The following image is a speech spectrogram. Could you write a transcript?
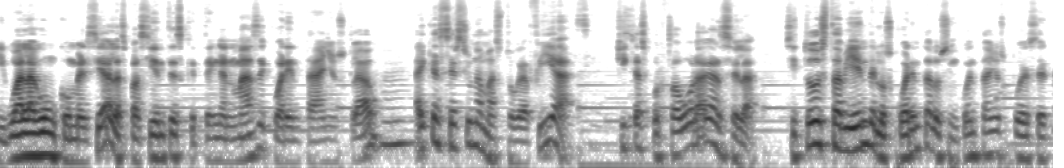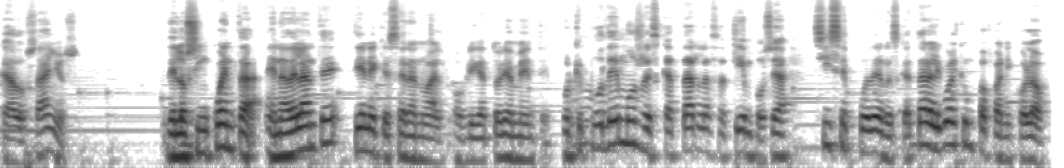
Igual hago un comercial a las pacientes que tengan más de 40 años, Clau. Hay que hacerse una mastografía. Chicas, por favor, hágansela. Si todo está bien, de los 40 a los 50 años puede ser cada dos años. De los 50 en adelante tiene que ser anual, obligatoriamente, porque podemos rescatarlas a tiempo. O sea, sí se puede rescatar, al igual que un Papa Nicolau.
